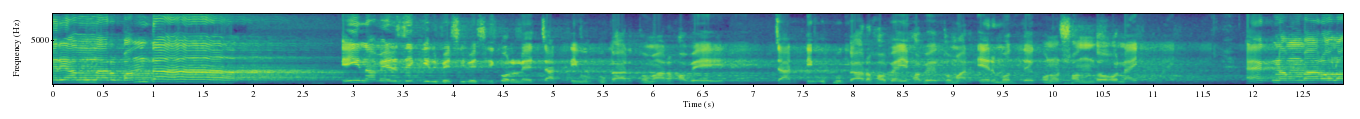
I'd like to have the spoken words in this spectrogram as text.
এরে আল্লাহর বান্দা। এই নামের জিকির বেশি বেশি করলে চারটি উপকার তোমার হবে। চারটি উপকার হবেই হবে, তোমার এর মধ্যে কোনো সন্দেহ নাই। এক নাম্বার হলো,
